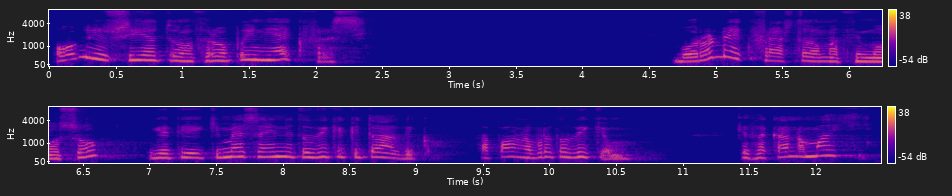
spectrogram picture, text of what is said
Όλη η ουσία του ανθρώπου είναι η έκφραση. Μπορώ να εκφραστώ άμα θυμώσω, γιατί εκεί μέσα είναι το δίκαιο και το άδικο. Θα πάω να βρω το δίκαιο μου και θα κάνω μάχη.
